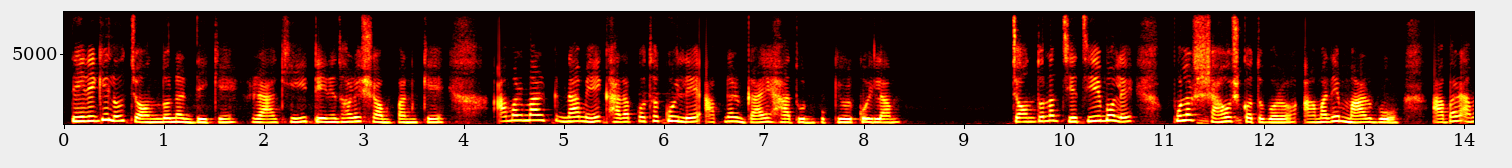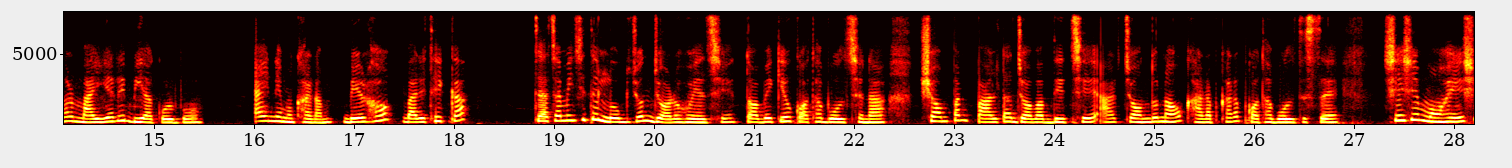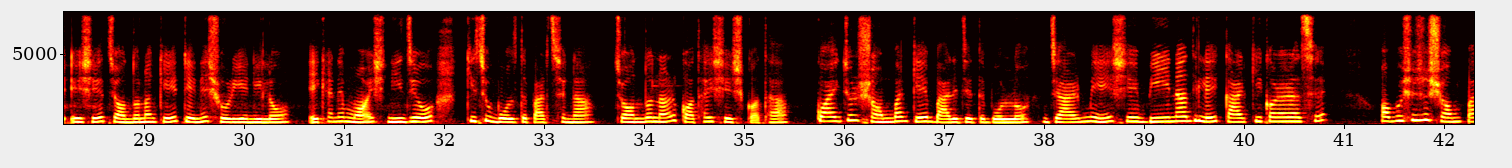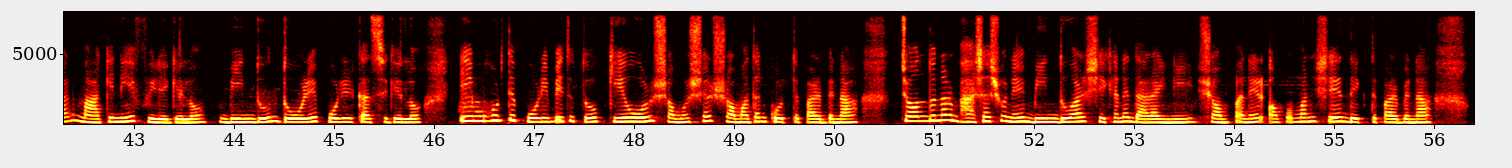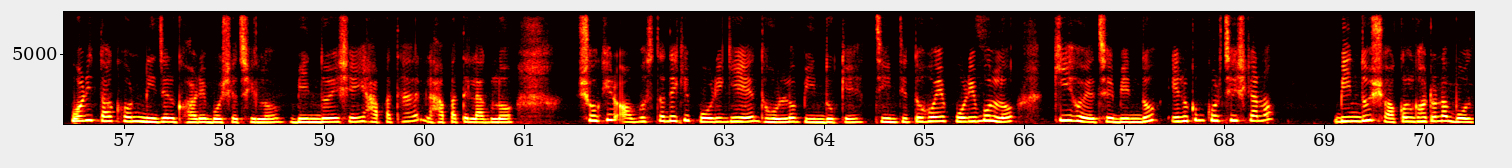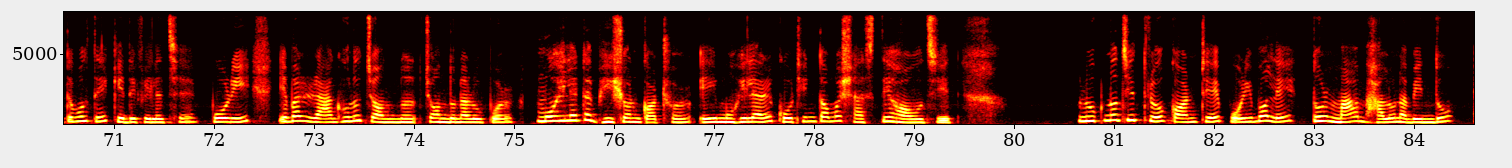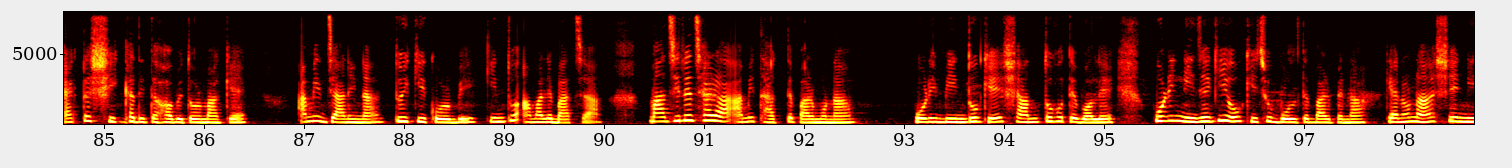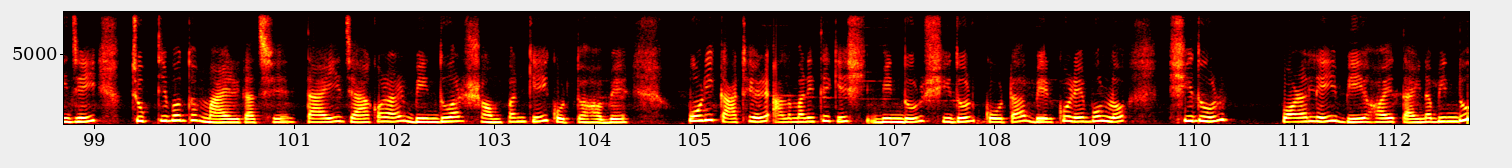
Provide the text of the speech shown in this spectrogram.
তেরে গেল চন্দনার দিকে। রাখি টেনে ধরে সম্পানকে। আমার মার নামে খারাপ কথা কইলে আপনার গায়ে হাত উঠব কইলাম। চন্দনা চেঁচিয়ে বলে, পোলার সাহস কত বড়, আমারে মারবো, আবার আমার মাইয়ারে বিয়া করব। এই নেমো খারাম বের হ, বাড়ি থেকে চেঁচামেচিতে লোকজন জড়ো হয়েছে, তবে কেউ কথা বলছে না। সম্পান পাল্টা জবাব দিচ্ছে আর চন্দনাও খারাপ খারাপ কথা বলতেছে। শেষে মহেশ এসে চন্দনাকে টেনে সরিয়ে নিল। এখানে মহেশ নিজেও কিছু বলতে পারছে না। চন্দনার কথাই শেষ কথা। কয়েকজন সম্পানকে বাড়ি যেতে বলল, যার মেয়ে সে বিয়ে না দিলে কার কি করার আছে? অবশেষে সম্পান মাকে নিয়ে ফিরে গেল। বিন্দু দৌড়ে পরীর কাছে গেল। এই মুহূর্তে পরি ব্যতীত কেউ ওর সমস্যার সমাধান করতে পারবে না। চন্দনার ভাষা শুনে বিন্দু আর সেখানে দাঁড়ায়নি। সম্পানের অপমান সে দেখতে পারবে না। পরি তখন নিজের ঘরে বসেছিল। বিন্দু এসেই হাঁপাতে হাঁপাতে লাগল। সখীর অবস্থা দেখে পড়ে গিয়ে ধরলো বিন্দুকে। চিন্তিত হয়ে পরি বলল, কি হয়েছে বিন্দু? এরকম করছিস কেন? বিন্দু সকল ঘটনা বলতে বলতে কেঁদে ফেলেছে। পরি, এবার রাগ হলো চন্দ চন্দনার উপর। মহিলাটা ভীষণ কঠোর। এই মহিলার কঠিনতম শাস্তি হওয়া উচিত। রুগ্নচিত্র কণ্ঠে পরি বলে, তোর মা ভালো না বিন্দু, একটা শিক্ষা দিতে হবে তোর মাকে। আমি জানি না, তুই কি করবি, কিন্তু আমারে বাঁচা। মাঝিরে ছাড়া আমি থাকতে পারব না। পরি বিন্দুকে শান্ত হতে বলে, পরি নিজে গিয়েও কিছু বলতে পারবে না, কেননা সে নিজেই চুক্তিবদ্ধ মায়ের কাছে। তাই যা করার বিন্দু আর সম্পানকেই করতে হবে। পরি কাঠের আলমারি থেকে বিন্দুর সিঁদুর কোটা বের করে বলল, সিঁদুর পড়ালেই বিয়ে হয়, তাই না বিন্দু?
